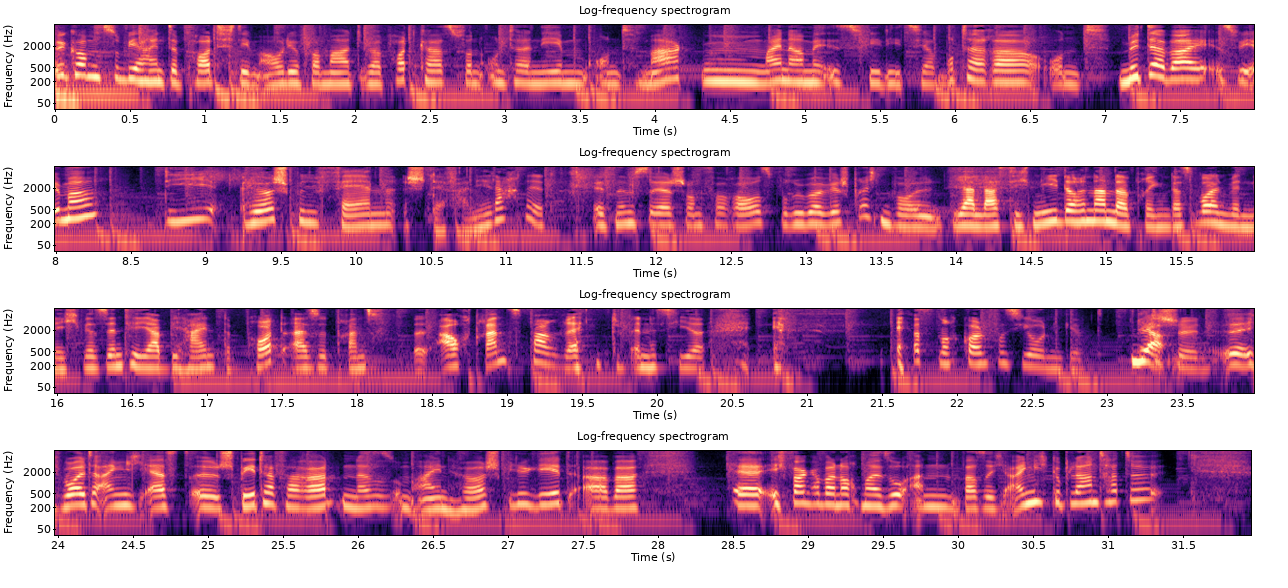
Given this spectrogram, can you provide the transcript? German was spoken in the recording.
Willkommen zu Behind the Pod, dem Audioformat über Podcasts von Unternehmen und Marken. Mein Name ist Felicia Mutterer und mit dabei ist wie immer die Hörspielfan Stefanie Lachnit. Jetzt nimmst du ja schon voraus, worüber wir sprechen wollen. Ja, lass dich nie durcheinander bringen. Das wollen wir nicht. Wir sind hier ja behind the pod, also trans äh, auch transparent, wenn es hier erst noch Konfusionen gibt. Bitte ja, schön. Äh, ich wollte eigentlich erst äh, später verraten, dass es um ein Hörspiel geht, aber äh, ich fange aber noch mal so an, was ich eigentlich geplant hatte.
